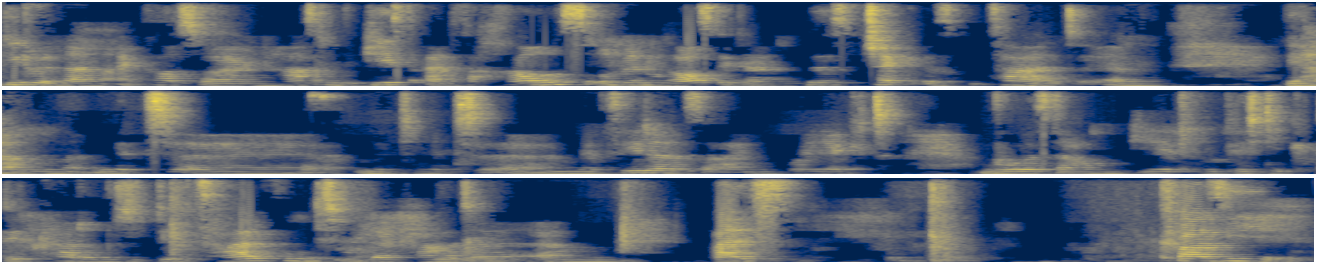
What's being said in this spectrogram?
die du in deinem Einkaufswagen hast und du gehst einfach raus und wenn du rausgegangen bist, Check ist bezahlt. Ähm, wir haben mit, äh, mit, mit äh, Mercedes ein Projekt, wo es darum geht, wirklich die Kreditkarte und die Bezahlfunktion der Karte ähm, als quasi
